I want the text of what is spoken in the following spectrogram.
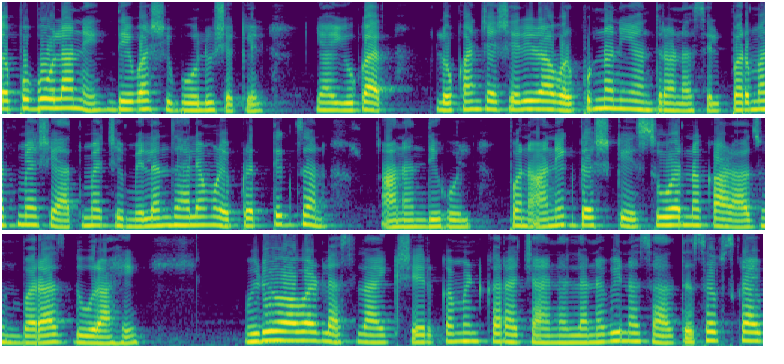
तपबोलाने देवाशी बोलू शकेल. या युगात लोकांच्या शरीरावर पूर्ण नियंत्रण असेल. परमात्म्याशी आत्म्याचे मिलन झाल्यामुळे प्रत्येकजण आनंदी होईल. पण अनेक दशके सुवर्ण काळ अजून बराच दूर आहे. व्हिडिओ आवडल्यास लाईक शेअर कमेंट करा. चॅनलला नवीन असाल तर सबस्क्राईब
